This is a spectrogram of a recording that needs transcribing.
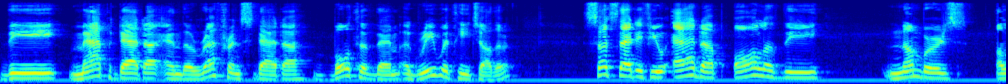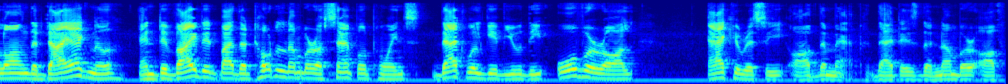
the map data and the reference data, both of them agree with each other, such that if you add up all of the numbers along the diagonal and divide it by the total number of sample points, that will give you the overall accuracy of the map. That is the number of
